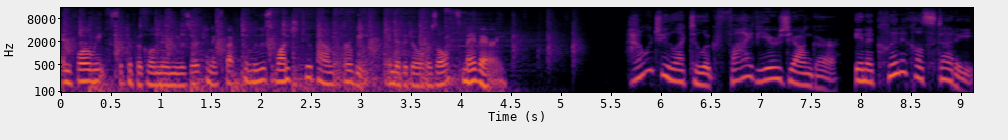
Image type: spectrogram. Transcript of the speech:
In four weeks, the typical Noom user can expect to lose one to two pounds per week. Individual results may vary. How would you like to look five years younger? In a clinical study,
